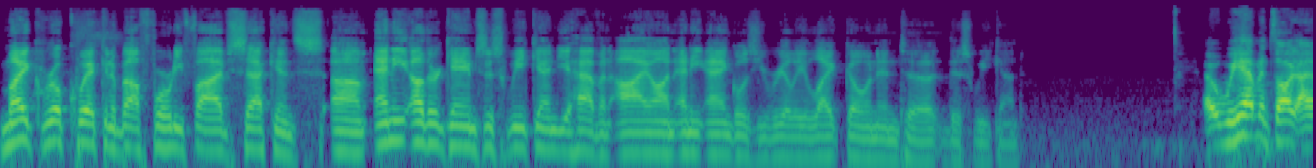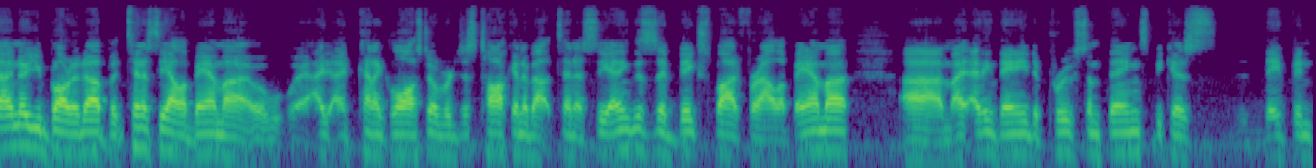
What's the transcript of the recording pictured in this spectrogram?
Mike, real quick in about 45 seconds. Um, any other games this weekend you have an eye on? Any angles you really like going into this weekend? Uh, we haven't talked. I know you brought it up, but Tennessee, Alabama. I, I kind of glossed over just talking about Tennessee. I think this is a big spot for Alabama. Um, I, I, think they need to prove some things because they've been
